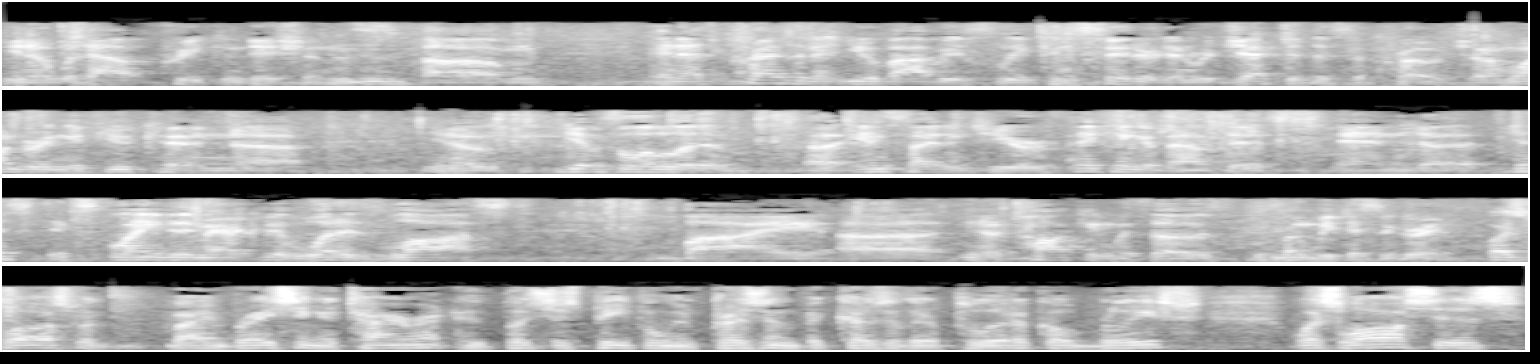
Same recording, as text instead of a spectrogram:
you know, without preconditions. Mm-hmm. Um, And as president, you've obviously considered and rejected this approach. And I'm wondering if you can, uh, you know, give us a little bit of uh, insight into your thinking about this and uh, just explain to the American people what is lost by, uh, you know, talking with those with whom we disagree. What's lost with, by embracing a tyrant who puts his people in prison because of their political beliefs? What's lost is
